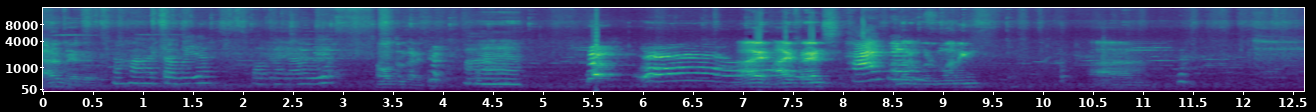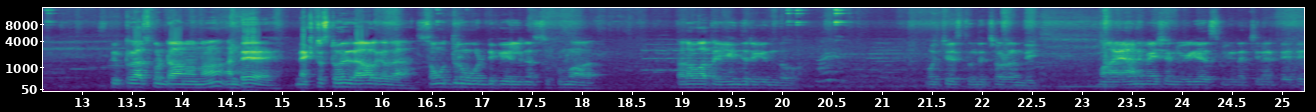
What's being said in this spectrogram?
ఏడ సముద్రం కడికి హాయ్ హాయ్ ఫ్రెండ్స్. అందరికి గుడ్ మార్నింగ్. స్క్రిప్ట్ రాసుకుంటా ఉన్నాను. అంటే నెక్స్ట్ స్టోరీ రావాలి కదా. సముద్రం ఒడ్డుకి వెళ్ళిన సుకుమార్ తర్వాత ఏం జరిగిందో వచ్చేస్తుంది చూడండి. మా యానిమేషన్ వీడియోస్ మీకు నచ్చినట్టయితే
